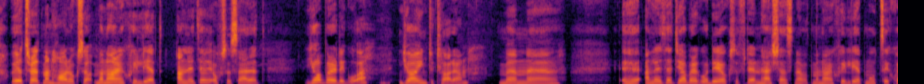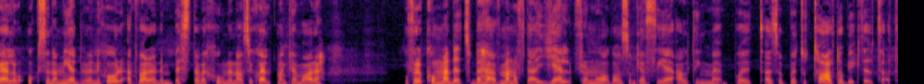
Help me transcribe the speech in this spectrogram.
Och jag tror att man har också, man har en skyldighet, anledningen till det är också så att jag började gå, jag är inte klar än, men eh, eh, anledningen till att jag började gå det är också för den här känslan av att man har en skyldighet mot sig själv och sina medmänniskor att vara den bästa versionen av sig själv man kan vara. Och för att komma dit så behöver man ofta hjälp från någon som kan se allting med, på, ett, alltså på ett totalt objektivt sätt.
